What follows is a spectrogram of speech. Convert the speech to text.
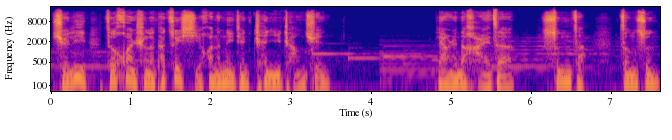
雪莉则换上了她最喜欢的那件衬衣长裙。两人的孩子、孙子、曾孙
